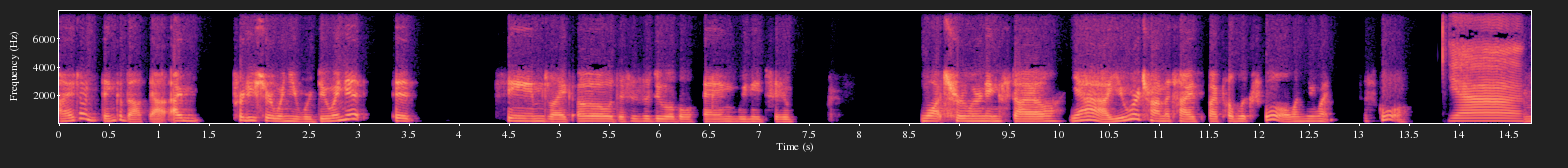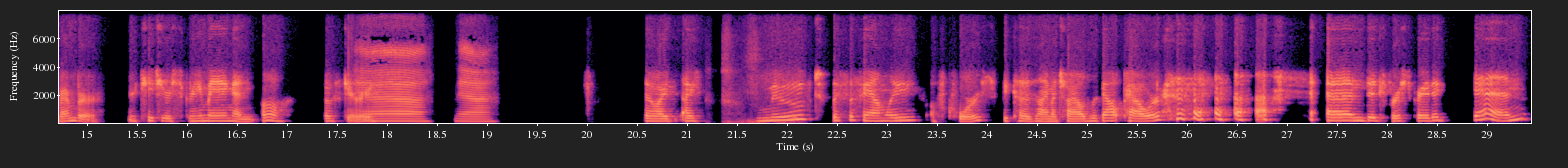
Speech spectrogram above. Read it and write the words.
I didn't think about that. I'm pretty sure when you were doing it, it seemed like, oh, this is a doable thing. We need to watch her learning style. Yeah, you were traumatized by public school when you went to school. Yeah. Remember your teacher screaming and oh, so scary. Yeah. Yeah. So I, I moved with the family, of course, because I'm a child without power, and did first grade again.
